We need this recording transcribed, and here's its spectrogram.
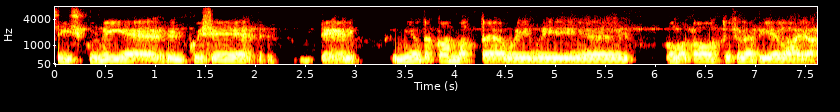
siis kui meie, kui see tegelik nii-öelda kannataja või, või eh, oma kaotuse läbielaja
